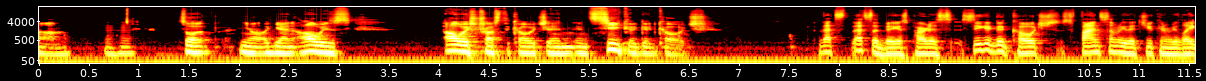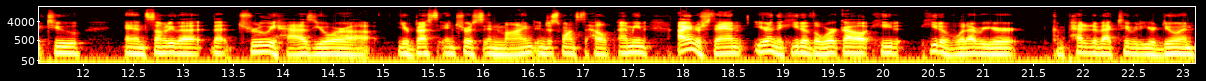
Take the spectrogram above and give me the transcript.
Um, mm-hmm. So you know, again, always always trust the coach and, and seek a good coach. That's that's the biggest part is seek a good coach. Find somebody that you can relate to and somebody that that truly has your uh, your best interests in mind and just wants to help. I mean, I understand you're in the heat of the workout, heat heat of whatever your competitive activity you're doing.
